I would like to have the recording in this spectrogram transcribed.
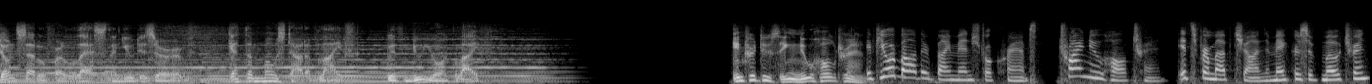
Don't settle for less than you deserve. Get the most out of life with New York Life. Introducing new Haltran. If you're bothered by menstrual cramps, try new Haltran. It's from Upjohn, the makers of Motrin,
